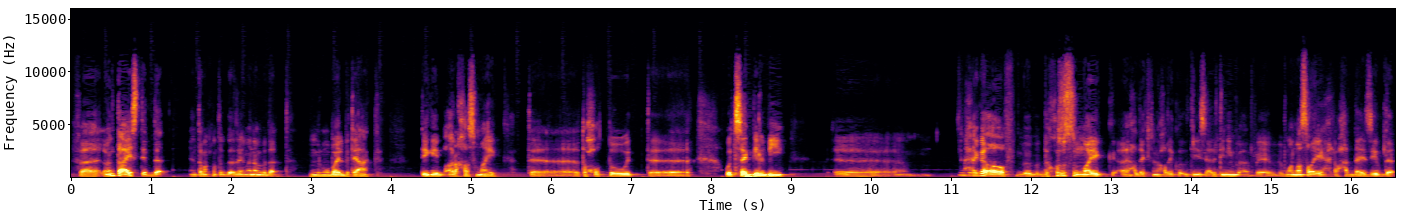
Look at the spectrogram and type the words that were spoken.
فلو أنت عايز تبدأ أنت ممكن تبدأ زي ما أنا بدأت من الموبايل بتاعك تجيب أرخص مايك تحطه وت... وتسجل بيه. آه، حاجة آه بخصوص المايك. آه، حضرتك حضرتك قلتي ب- بنصايح لو حد عايز يبدأ.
